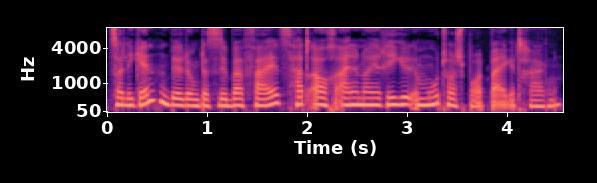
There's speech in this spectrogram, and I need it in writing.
Zur Legendenbildung des Silberpfeils hat auch eine neue Regel im Motorsport beigetragen.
